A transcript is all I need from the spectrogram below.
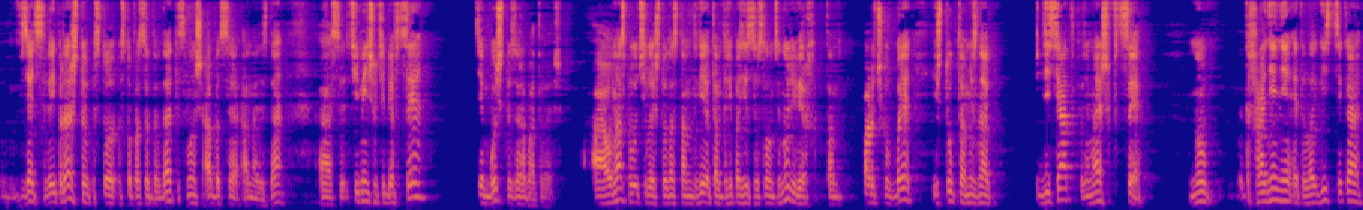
взять свои продажи 100%, 100%, да, ты сможешь АБЦ анализ, да, а чем меньше у тебя в С, тем больше ты зарабатываешь. А у нас получилось, что у нас там две, там три позиции условно тянули вверх, там парочку в Б и штук там, не знаю, 50, понимаешь, в С. Ну, это хранение, это логистика,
